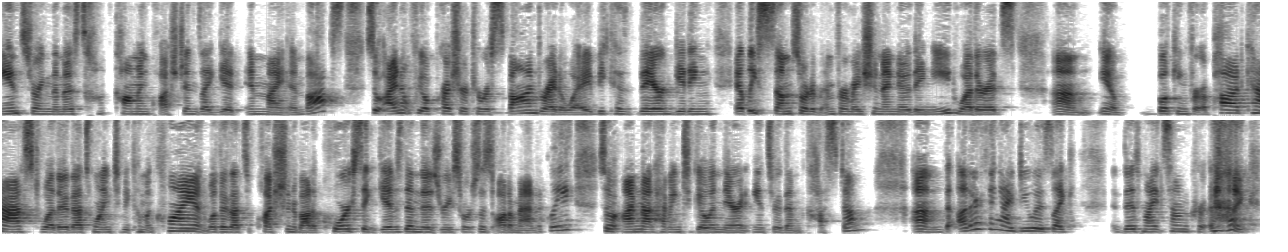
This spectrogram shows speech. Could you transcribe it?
answering the most common questions I get in my inbox. So I don't feel pressure to respond right away because they're getting at least some sort of information I know they need, whether it's, um, you know, booking for a podcast, whether that's wanting to become a client, whether that's a question about a course, it gives them those resources automatically. So I'm not having to go in there and answer them custom. Um, the other thing I do is like, this might sound cr- like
